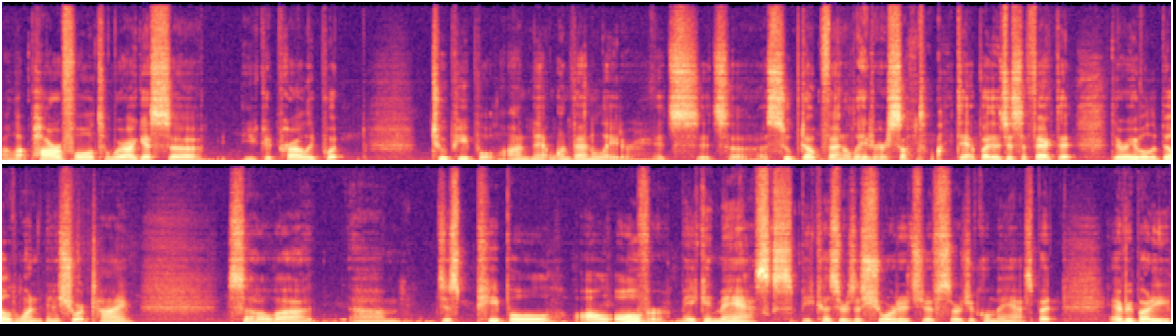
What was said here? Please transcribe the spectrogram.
a lot powerful to where I guess uh, you could probably put two people on that one ventilator. It's it's a, a, souped up ventilator or something like that. But it's just the fact that they're able to build one in a short time. So uh, um, just people all over making masks because there's a shortage of surgical masks. But everybody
